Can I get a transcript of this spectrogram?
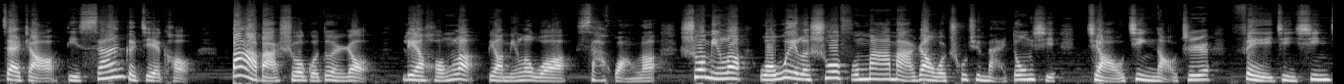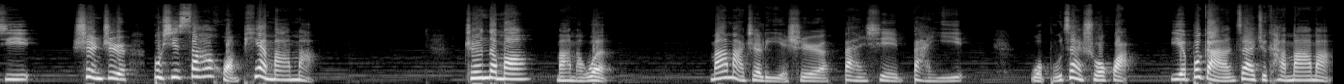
再找第三个借口。爸爸说过炖肉，脸红了，表明了我撒谎了，说明了我为了说服妈妈让我出去买东西，绞尽脑汁，费尽心机，甚至不惜撒谎骗妈妈。真的吗？妈妈问。妈妈这里也是半信半疑。我不再说话。也不敢再去看妈妈，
